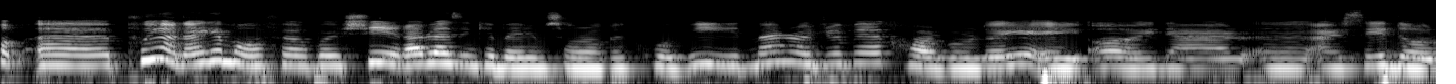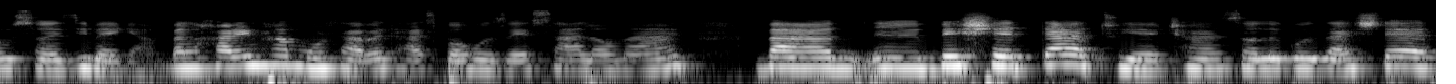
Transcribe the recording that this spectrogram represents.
خب پویان اگه موافق باشی قبل از اینکه بریم سراغ کووید من راجع به کاربردهای ای آی در عرصه داروسازی بگم. بالاخره این هم مرتبط هست با حوزه سلامت و به شدت توی چند سال گذشته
